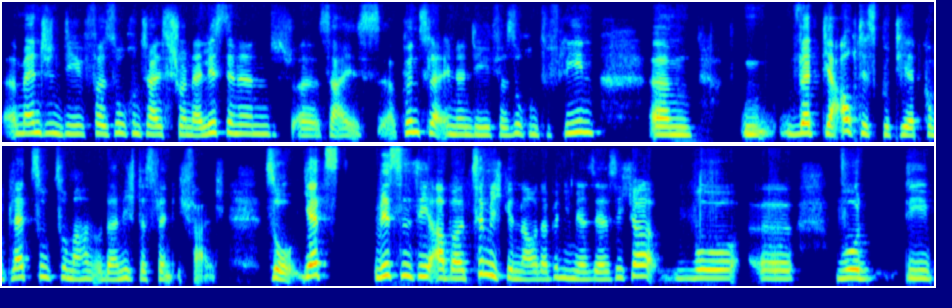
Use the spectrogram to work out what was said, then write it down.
äh, Menschen, die versuchen, sei es Journalistinnen, äh, sei es äh, KünstlerInnen, die versuchen zu fliehen, ähm, wird ja auch diskutiert, komplett zuzumachen oder nicht, das fände ich falsch. So, jetzt wissen Sie aber ziemlich genau, da bin ich mir sehr sicher, wo, äh, wo die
